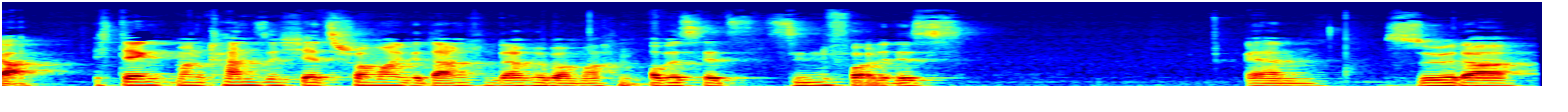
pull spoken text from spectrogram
ja, ich denke, man kann sich jetzt schon mal Gedanken darüber machen, ob es jetzt sinnvoll ist, ähm, Söder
